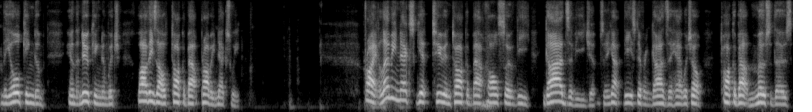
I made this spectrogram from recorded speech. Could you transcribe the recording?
the Old Kingdom and the New Kingdom, which a lot of these I'll talk about probably next week. All right, let me next get to and talk about also the gods of Egypt. So you got these different gods they have, which I'll talk about most of those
